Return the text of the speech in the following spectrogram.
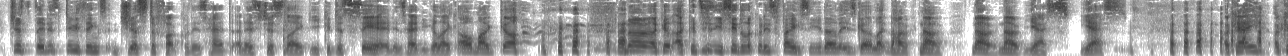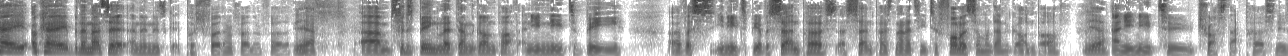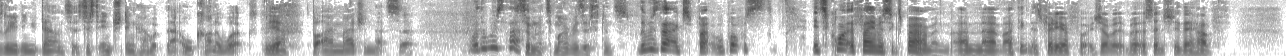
just they just do things just to fuck with his head, and it's just like you could just see it in his head. You go like, "Oh my god!" no, I could, I could. You see the look on his face, and you know that he's going like, "No, no, no, no, yes, yes." okay, okay, okay, but then that's it, and then it's pushed further and further and further. Yeah. Um, so just being led down the garden path, and you need to be of a you need to be of a certain pers- a certain personality to follow someone down a garden path. Yeah. and you need to trust that person who's leading you down. So it's just interesting how it, that all kind of works. Yeah. but I imagine that's uh, Well, there was that. Similar to my resistance. There was that. Exper- what was? It's quite a famous experiment, and um, I think there's video footage of it. But essentially, they have,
